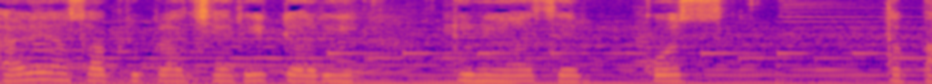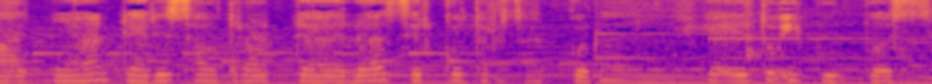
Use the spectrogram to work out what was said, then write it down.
hal yang Sobri pelajari dari dunia sirkus tepatnya dari sutradara sirkus tersebut, yaitu ibu bos.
